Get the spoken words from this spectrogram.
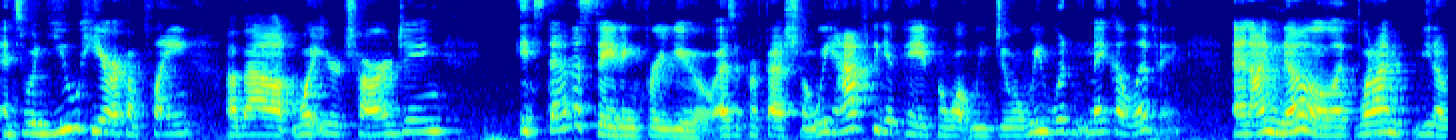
And so when you hear a complaint about what you're charging, it's devastating for you as a professional. We have to get paid for what we do or we wouldn't make a living. And I know like what I'm, you know,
